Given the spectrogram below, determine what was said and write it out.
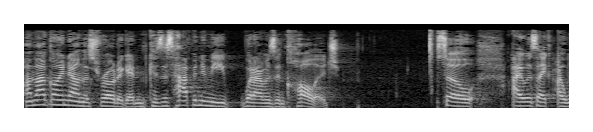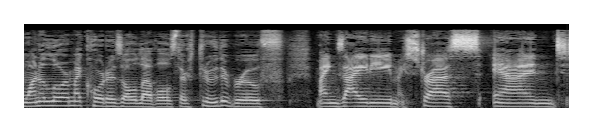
I'm not going down this road again because this happened to me when I was in college. So I was like, I want to lower my cortisol levels. They're through the roof, my anxiety, my stress. And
